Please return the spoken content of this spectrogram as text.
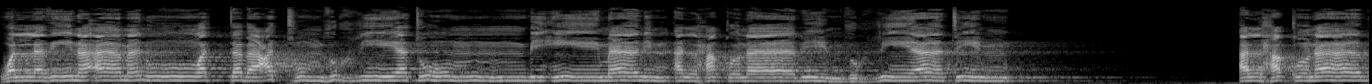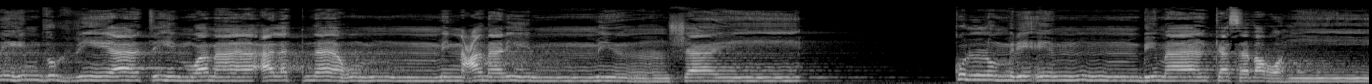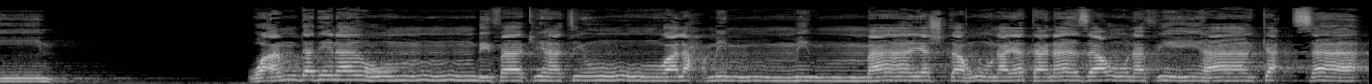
والذين آمنوا واتبعتهم ذريتهم بإيمان ألحقنا بهم ذرياتهم ألحقنا بهم ذرياتهم وما ألتناهم من عملهم من شيء كل امرئ بما كسب رهين وأمددناهم بفاكهة ولحم مما يشتهون يتنازعون فيها كأسا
